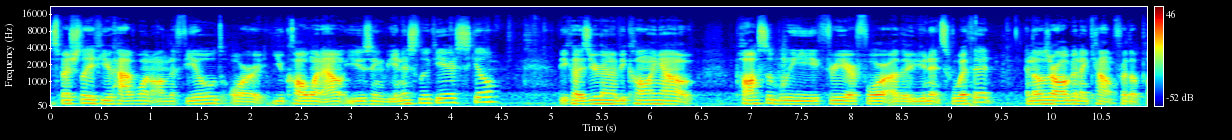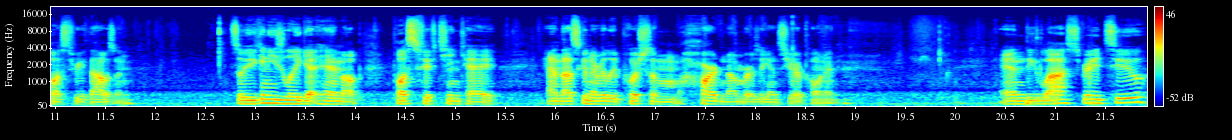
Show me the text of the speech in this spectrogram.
especially if you have one on the field or you call one out using Venus Luquier's skill, because you're going to be calling out possibly three or four other units with it, and those are all going to count for the plus 3000. So you can easily get him up plus 15k, and that's going to really push some hard numbers against your opponent. And the last grade 2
